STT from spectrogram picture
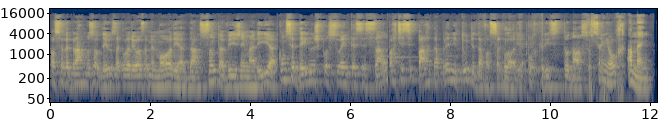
Ao celebrarmos, ó Deus, a gloriosa memória da Santa Virgem Maria, concedei-nos por sua intercessão participar da plenitude da vossa glória. Por Cristo nosso Senhor. Amém.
